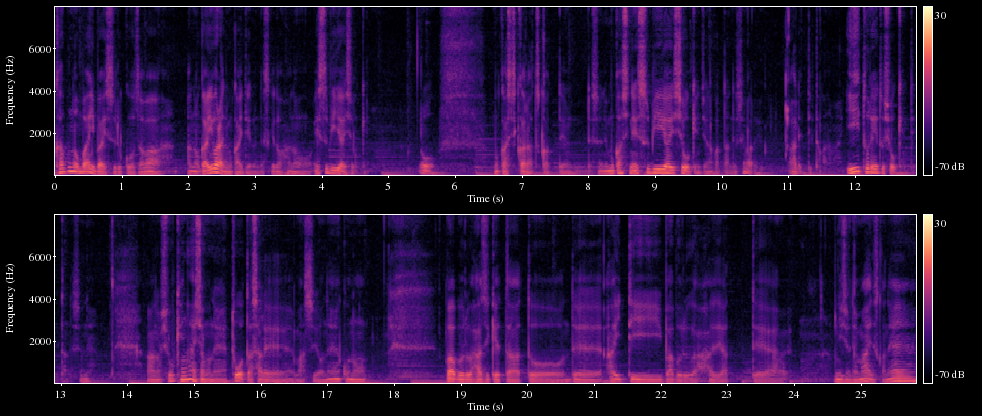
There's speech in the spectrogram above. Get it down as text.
株の売買する口座はあの概要欄にも書いてるんですけどあの SBI 証券を昔から使ってるんですよね。昔ね SBI 証券じゃなかったんですよ。あれあれって言ったかな。E トレード証券って言ったんですよね。あの証券会社もね淘汰されますよね。このバブルはじけた後で IT バブルが流行って20年前ですかね。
